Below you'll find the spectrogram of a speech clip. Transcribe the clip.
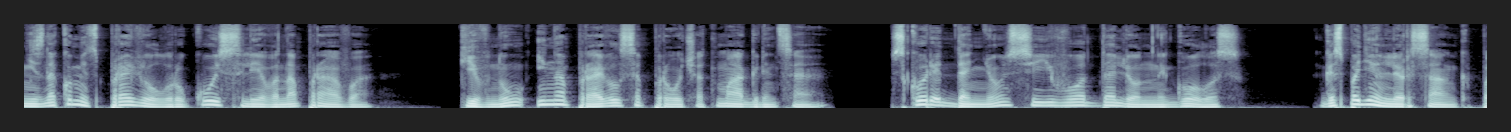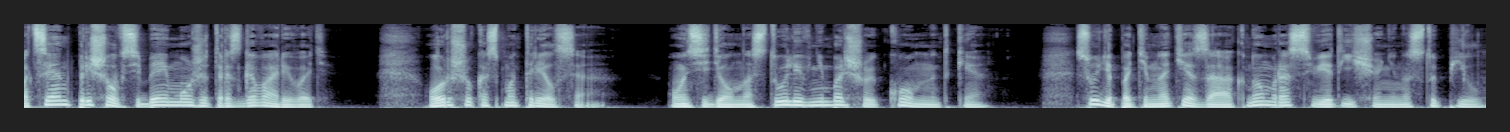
Незнакомец провел рукой слева направо, кивнул и направился прочь от Магринца. Вскоре донесся его отдаленный голос. «Господин Лерсанг, пациент пришел в себя и может разговаривать». Оршук осмотрелся. Он сидел на стуле в небольшой комнатке. Судя по темноте за окном, рассвет еще не наступил.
